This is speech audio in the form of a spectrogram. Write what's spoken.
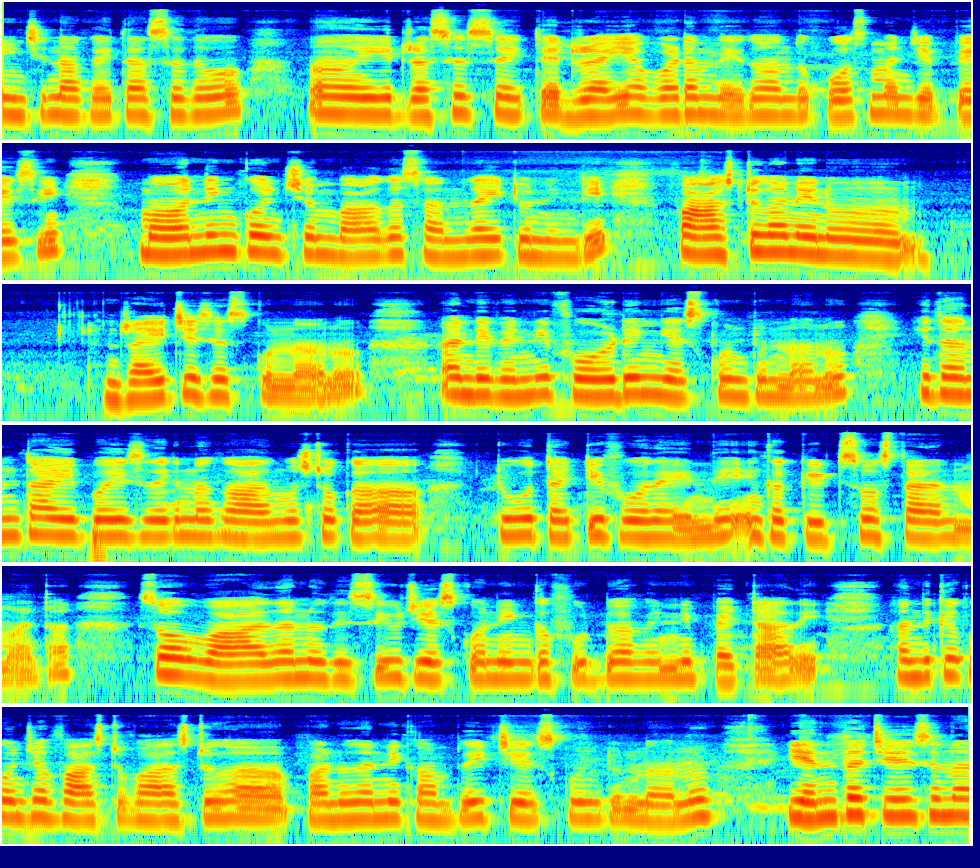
నుంచి నాకైతే అసలు ఈ డ్రెస్సెస్ అయితే డ్రై అవ్వడం లేదు. అందుకోసం అని చెప్పేసి మార్నింగ్ కొంచెం బాగా సన్లైట్ ఉన్నింది. ఫాస్ట్గా నేను డ్రై చేసేసుకున్నాను. అండ్ ఇవన్నీ ఫోల్డింగ్ వేసుకుంటున్నాను ఇదంతా అయిపోయేసరికి నాకు ఆల్మోస్ట్ ఒక టూ థర్టీ ఫోర్ అయింది. ఇంకా కిడ్స్ వస్తారనమాట సో వాళ్ళను రిసీవ్ చేసుకొని ఇంకా ఫుడ్ అవన్నీ పెట్టాలి. అందుకే కొంచెం ఫాస్ట్ ఫాస్ట్గా పనులన్నీ కంప్లీట్ చేసుకుంటున్నాను. ఎంత చేసినా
